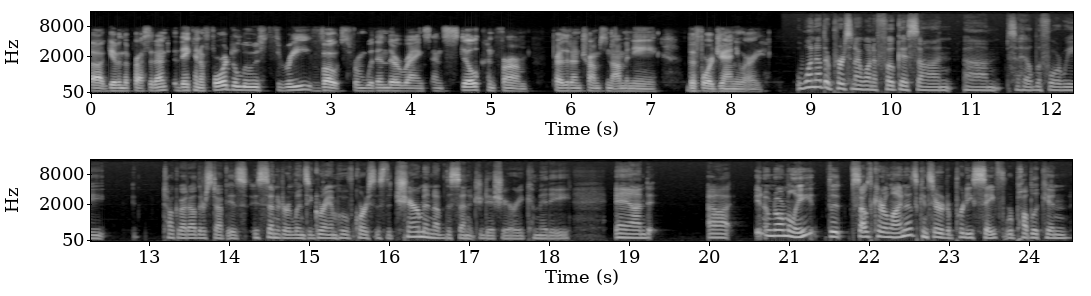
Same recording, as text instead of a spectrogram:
uh, given the precedent. They can afford to lose three votes from within their ranks and still confirm President Trump's nominee before January. One other person I want to focus on, um, Sahil, before we talk about other stuff, is, is Senator Lindsey Graham, who, of course, is the chairman of the Senate Judiciary Committee. And, uh, you know, normally the South Carolina is considered a pretty safe Republican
